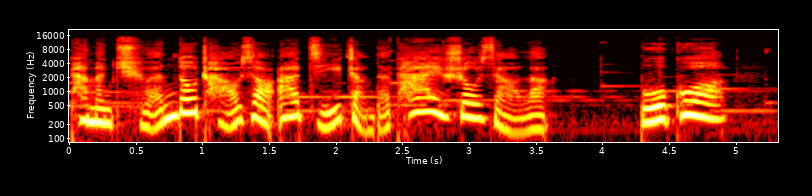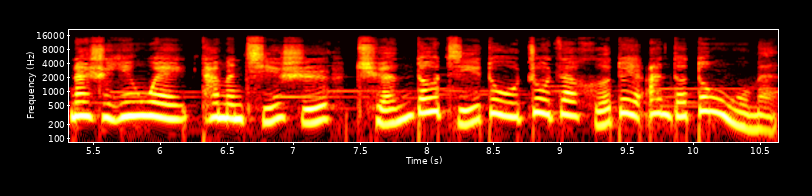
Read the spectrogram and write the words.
他们全都嘲笑阿吉长得太瘦小了。不过，那是因为他们其实全都嫉妒住在河对岸的动物们。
